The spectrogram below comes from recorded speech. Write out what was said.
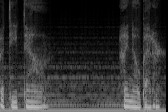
But deep down, I know better.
